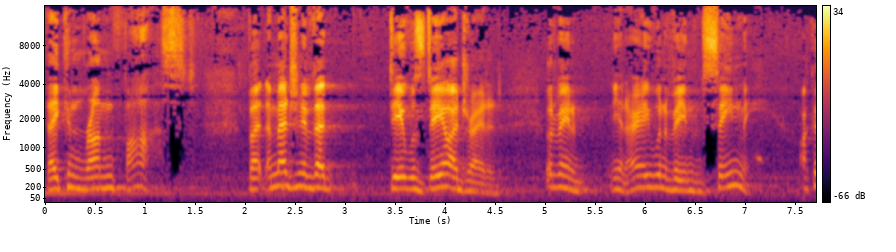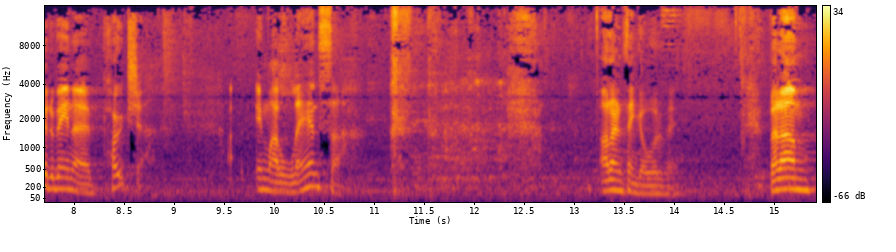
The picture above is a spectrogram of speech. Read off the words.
they can run fast. But imagine if that deer was dehydrated. It would have been, you know, he wouldn't have even seen me. I could have been a poacher in my Lancer. I don't think I would have been. But, um,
